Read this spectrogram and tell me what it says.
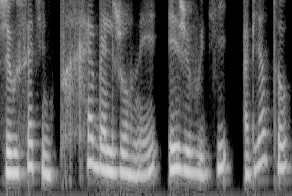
Je vous souhaite une très belle journée et je vous dis à bientôt.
